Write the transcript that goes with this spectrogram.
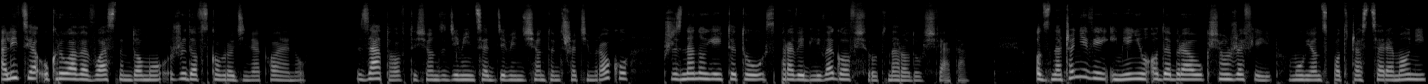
Alicja ukryła we własnym domu żydowską rodzinę Cohenów. Za to w 1993 roku przyznano jej tytuł Sprawiedliwego wśród Narodów Świata. Odznaczenie w jej imieniu odebrał książę Filip, mówiąc podczas ceremonii,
